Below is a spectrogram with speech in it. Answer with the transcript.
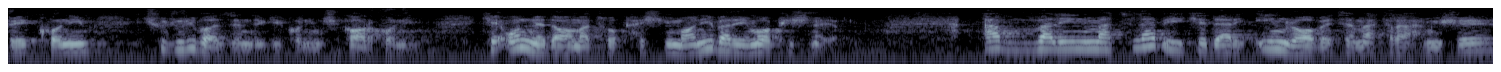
فکر کنیم چجوری باید زندگی کنیم چیکار کنیم که اون ندامت و پشیمانی برای ما پیش نیاد. اولین مطلبی که در این رابطه مطرح میشه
